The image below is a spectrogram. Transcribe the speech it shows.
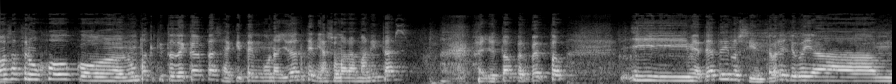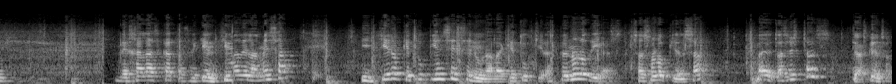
Vamos a hacer un juego con un paquetito de cartas. Aquí tengo un ayudante, me asoma las manitas. Ahí está, perfecto. Y me voy a pedir lo siguiente, ¿vale? Yo voy a mm, dejar las cartas aquí encima de la mesa y quiero que tú pienses en una, la que tú quieras, pero no lo digas, o sea, solo piensa. ¿Vale? Todas estas, te las pienso,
